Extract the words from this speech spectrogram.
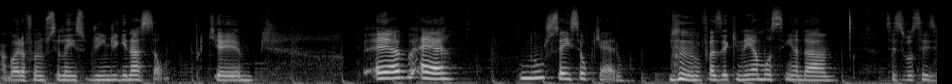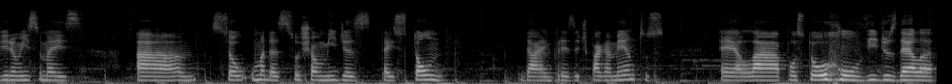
Agora foi um silêncio de indignação, porque é, é, não sei se eu quero fazer que nem a mocinha da, não sei se vocês viram isso, mas a sou uma das social medias da Stone da empresa de pagamentos, ela postou vídeos dela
